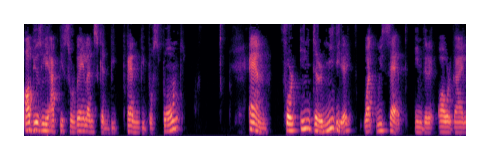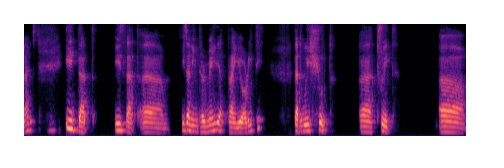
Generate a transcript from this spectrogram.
Obviously, active surveillance can be, can be postponed. And for intermediate, what we said in the, our guidelines is that, is that um, is an intermediate priority that we should uh, treat uh,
